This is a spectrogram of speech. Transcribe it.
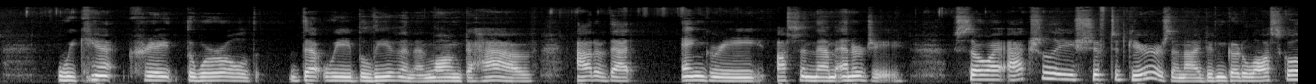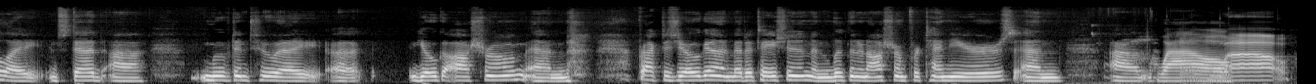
we can't create the world that we believe in and long to have out of that angry us and them energy. So I actually shifted gears and I didn't go to law school. I instead uh, moved into a, a yoga ashram and practiced yoga and meditation and lived in an ashram for 10 years and um, wow. Wow.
